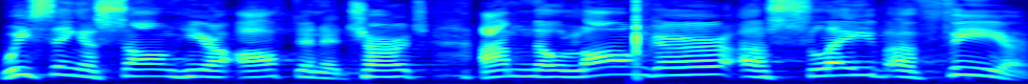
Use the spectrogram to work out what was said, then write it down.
we sing a song here often at church I'm no longer a slave of fear.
